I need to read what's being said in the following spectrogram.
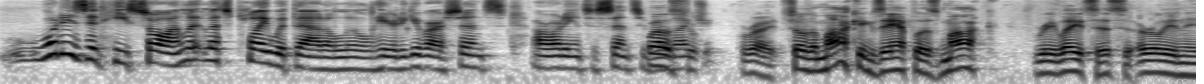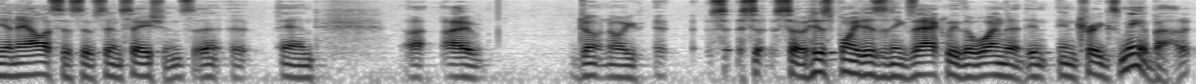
what is it he saw? And let, us play with that a little here to give our sense, our audience a sense of well, your lecture. So, right. So the Mach example is Mach relates this early in the analysis of sensations, uh, uh, and I don't know so, so, his point isn't exactly the one that in, intrigues me about it.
